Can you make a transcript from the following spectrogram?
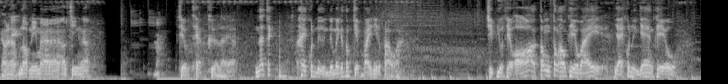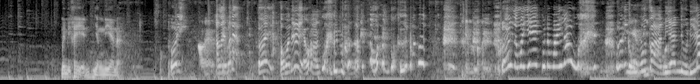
เอาละครับรอบนี้มาแล้วฮะเอาจริงนะครับ นะเทลแท็บคืออะไรอะ น่าจะให้คนอื่นหรือไม่ก็ต้องเก็บไว้นี่หรือเปล่าอะ ชิปยูเทลอ๋อ ต้องต้องเอาเทลไว้ อย่าให้คนอื่นแย่งเทล ไม่มีใครเห็นอย่างเนียนอะเฮ้ยเอาเลยอะไรวะเนี่ยเฮ้ย เอามาดิเอาหางกูคืนมาเอาหางกูคืนมาเรียบร้อยเฮ้ยเรามาแย่งกูทำไมเล่า เฮ้ยกูอุตส่าห์เนียนอยู่เนี่ย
